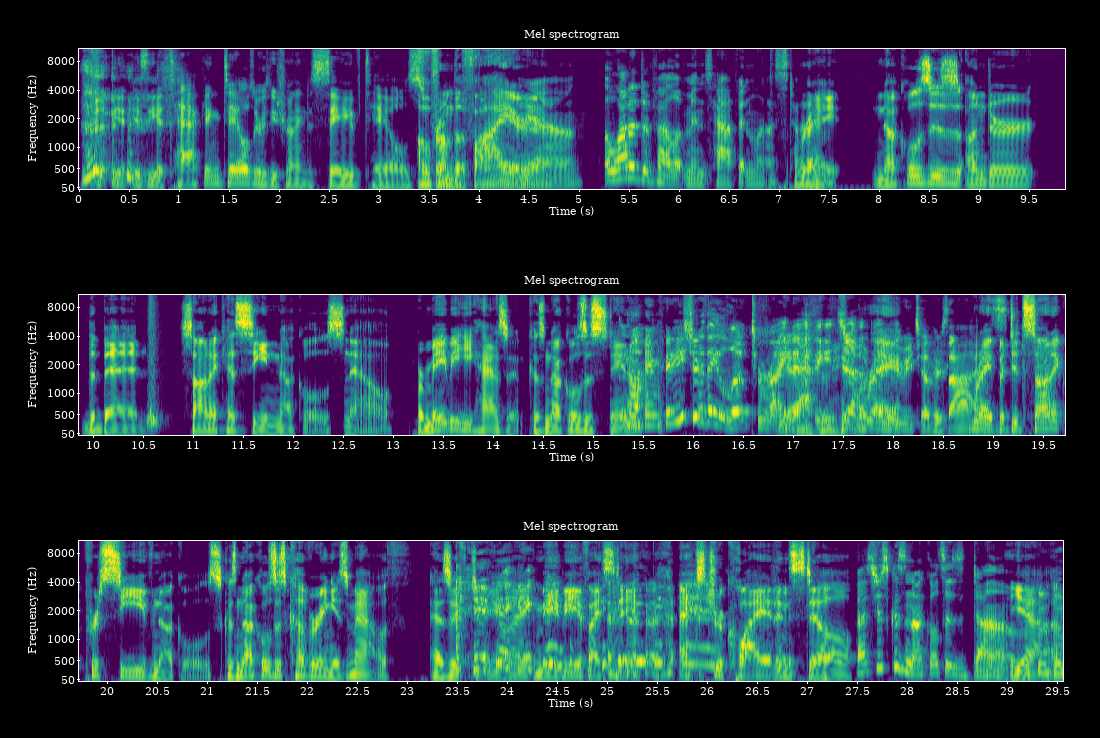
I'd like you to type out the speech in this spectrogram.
is he attacking Tails or is he trying to save Tails? Oh, from the fire. yeah. A lot of developments happened last time. Right. Knuckles is under the bed. Sonic has seen Knuckles now. Or maybe he hasn't, because Knuckles is standing. No, I'm pretty sure they looked right Yeah, at each they look other. into each other's eyes. Right, but did Sonic perceive Knuckles? Because Knuckles is covering his mouth as if to be like, maybe if I stay extra quiet and still. That's just because Knuckles is dumb. Yeah.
